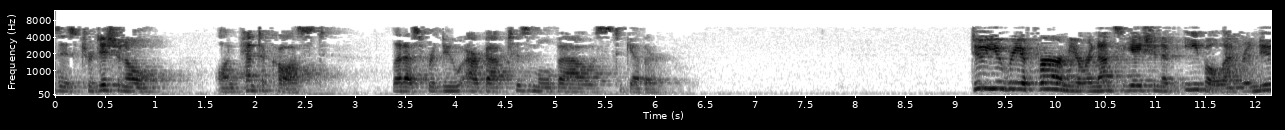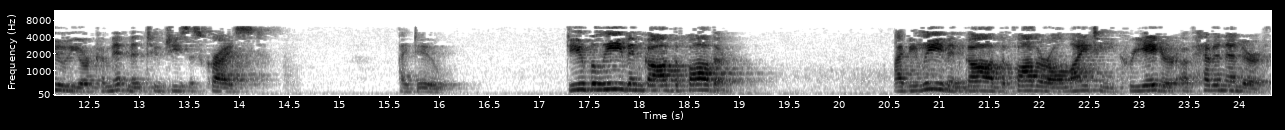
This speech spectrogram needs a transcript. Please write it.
As is traditional on Pentecost, let us renew our baptismal vows together. Do you reaffirm your renunciation of evil and renew your commitment to Jesus Christ? I do. Do you believe in God the Father? I believe in God the Father Almighty, creator of heaven and earth.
